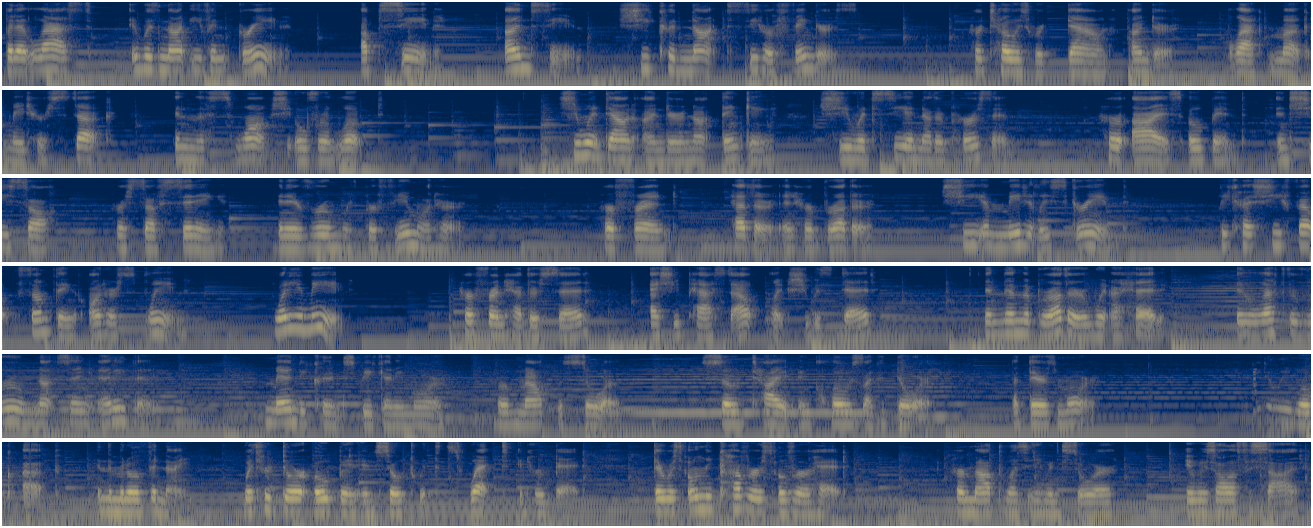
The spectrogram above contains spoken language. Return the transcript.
but at last it was not even green. Obscene, unseen, she could not see her fingers. Her toes were down under. Black muck made her stuck in the swamp she overlooked. She went down under, not thinking she would see another person. Her eyes opened, and she saw herself sitting in a room with perfume on her. Her friend, Heather, and her brother. She immediately screamed because she felt something on her spleen. What do you mean? Her friend Heather said as she passed out like she was dead. And then the brother went ahead and left the room not saying anything. Mandy couldn't speak anymore. Her mouth was sore, so tight and closed like a door. But there's more. Immediately woke up in the middle of the night with her door open and soaked with sweat in her bed. There was only covers over her head. Her mouth wasn't even sore. It was all a facade.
